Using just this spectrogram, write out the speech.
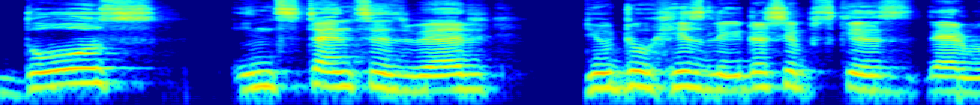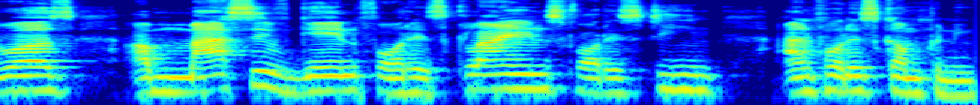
those instances where due to his leadership skills there was a massive gain for his clients for his team and for his company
